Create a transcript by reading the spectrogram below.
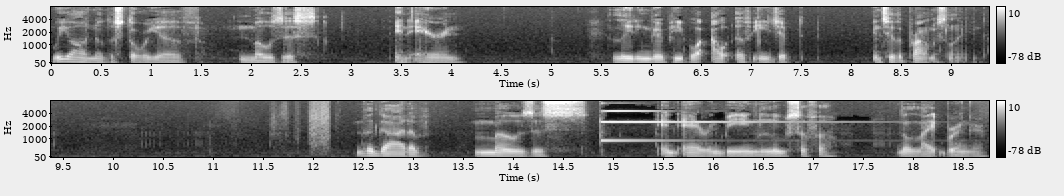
We all know the story of Moses and Aaron leading their people out of Egypt into the promised land. The God of Moses and Aaron being Lucifer, the light bringer.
